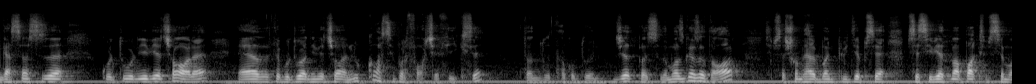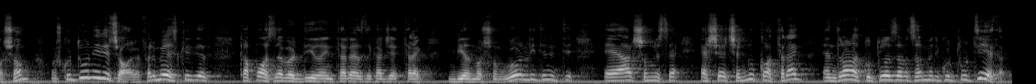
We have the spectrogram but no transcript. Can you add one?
ngase është kulturë njëvjeçare, edhe te kulturat njëvjeçare nuk ka sipërfaqe fikse, këtë duhet ta kuptojnë gjithë, po sidomos gazetarë, sepse shumë herë bëjnë pyetje pse pse sivjet më pak, pse më shumë, është kulturë njëvjeçare. Fermeri këtë vit ka pas leverdi dhe interes dhe ka gjetë treg, mbjell më shumë grurë, vitin e ardhshëm nëse e sheh që nuk ka treg, e ndrron atë kulturë dhe e zëvendëson me një kulturë tjetër.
